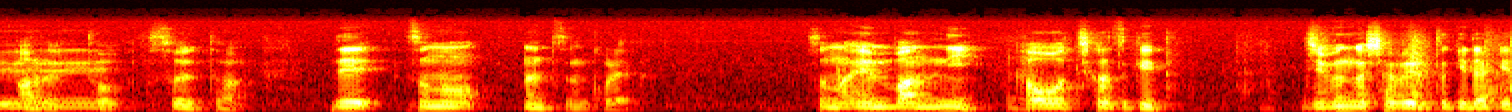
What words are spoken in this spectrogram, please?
へー。あるとそういうと。でそのなんつうのこれその円盤に顔を近づけ、自分が喋る時だけ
